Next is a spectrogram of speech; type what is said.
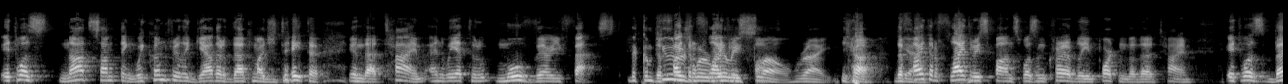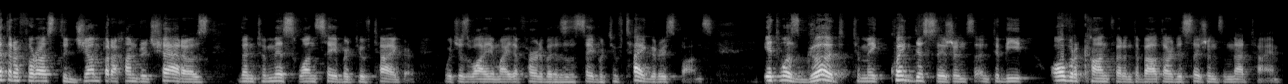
It was not something we couldn't really gather that much data in that time, and we had to move very fast. The computers the were really response, slow, right? Yeah, the yeah. fight or flight response was incredibly important at that time it was better for us to jump at 100 shadows than to miss one saber-toothed tiger, which is why you might have heard of it as the saber-toothed tiger response. It was good to make quick decisions and to be overconfident about our decisions in that time.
